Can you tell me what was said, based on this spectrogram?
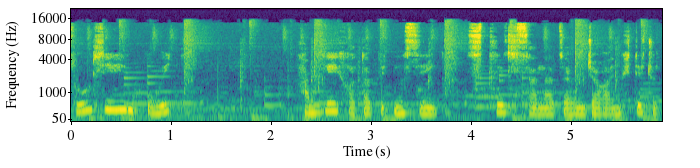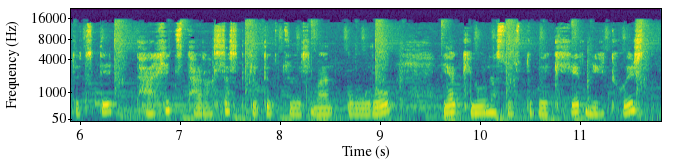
сүүлийн үед хамгийн их одоо биднээсийн сэтгэл санаа зовж байгаа эмэгтэйчүүдэд те тархиц таргалалт гэдэг зүйл маань өөрөө яг юунаас үүсдэг вэ гэхээр нэгдүгээрт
